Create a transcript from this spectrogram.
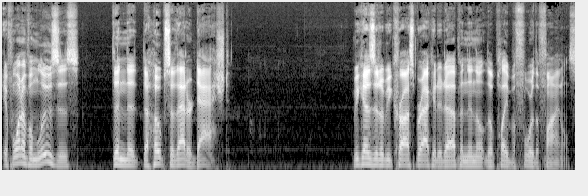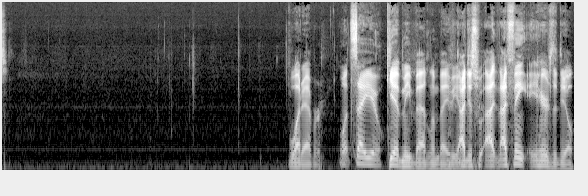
if one of them loses, then the the hopes of that are dashed. Because it'll be cross bracketed up, and then they'll they'll play before the finals. Whatever. What say you? Give me Bedlam, baby. I just, I, I think here's the deal.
